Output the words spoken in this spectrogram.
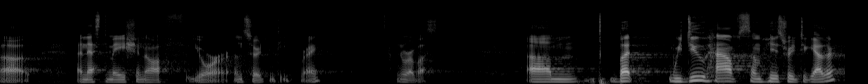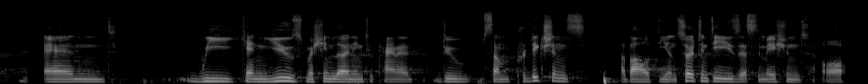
uh, an estimation of your uncertainty, right? And robust. Um, but we do have some history together, and we can use machine learning to kind of do some predictions about the uncertainties, estimations of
